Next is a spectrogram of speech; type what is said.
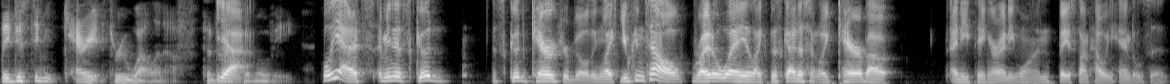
they just didn't carry it through well enough to the rest of the movie. Well, yeah, it's. I mean, it's good. It's good character building. Like you can tell right away. Like this guy doesn't really care about anything or anyone based on how he handles it.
